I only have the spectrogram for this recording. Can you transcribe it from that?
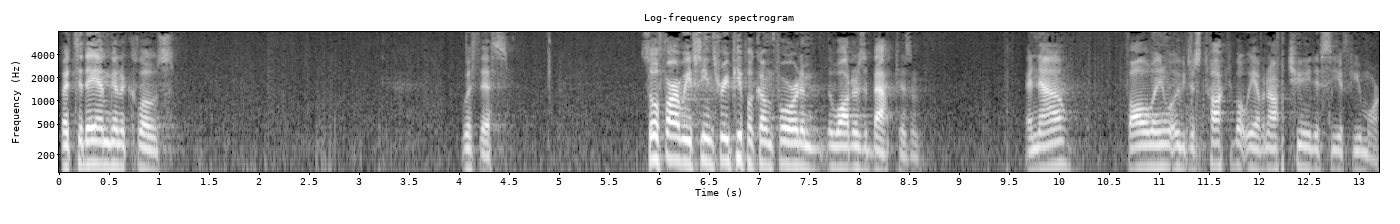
But today, I'm going to close with this. So far, we've seen three people come forward in the waters of baptism. And now, following what we've just talked about, we have an opportunity to see a few more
